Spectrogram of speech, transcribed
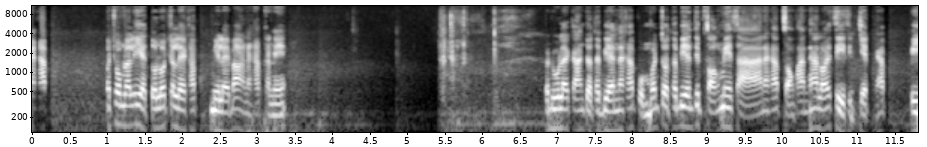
นะครับ มาชมรายละเอียดตัวรถกันเลยครับ มีอะไรบ้างนะครับคันนี้มาดูรายการจดทะเบียนนะครับ ผมวันจดทะเบียน 12 เมษายนนะครับ 2547 ครับ ปี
